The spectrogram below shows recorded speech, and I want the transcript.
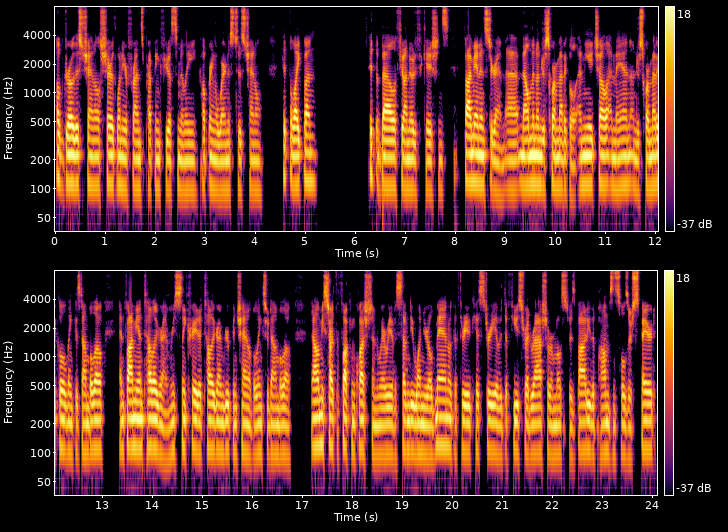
Help grow this channel, share with one of your friends prepping for USMLE, help bring awareness to this channel. Hit the like button, hit the bell if you want notifications. Find me on Instagram at Mehlman underscore medical, M E H L M A N underscore medical. Link is down below. And find me on Telegram. Recently created a Telegram group and channel. The links are down below. Now let me start the fucking question where we have a 71 year old man with a three week history of a diffuse red rash over most of his body. The palms and soles are spared.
